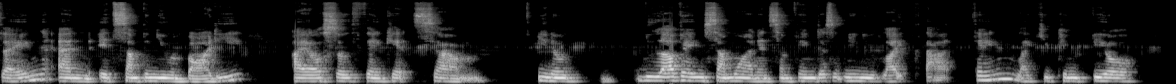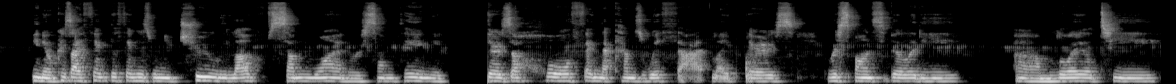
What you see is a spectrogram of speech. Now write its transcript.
thing, and it's something you embody. I also think it's um, you know, loving someone and something doesn't mean you like that thing. Like you can feel, you know, because I think the thing is when you truly love someone or something, there's a whole thing that comes with that. Like there's responsibility, um, loyalty,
